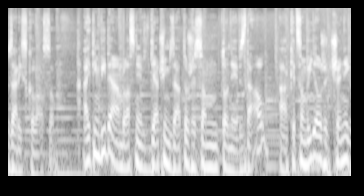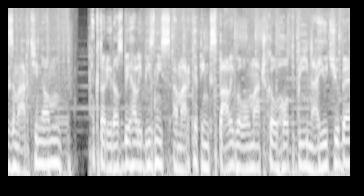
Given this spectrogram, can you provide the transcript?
zariskoval som. Aj tým videám vlastne vďačím za to, že som to nevzdal. A keď som videl, že Čenek s Martinom ktorí rozbiehali biznis a marketing s pálivovou mačkou Hotbee na YouTube,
